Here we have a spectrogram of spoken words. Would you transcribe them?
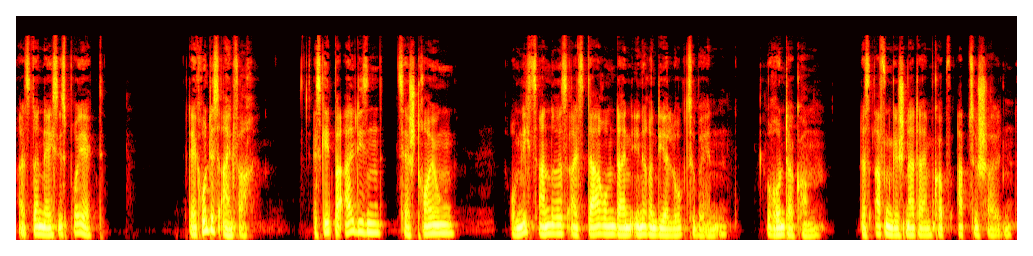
als dein nächstes Projekt. Der Grund ist einfach. Es geht bei all diesen Zerstreuungen um nichts anderes als darum, deinen inneren Dialog zu beenden. Runterkommen. Das Affengeschnatter im Kopf abzuschalten.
